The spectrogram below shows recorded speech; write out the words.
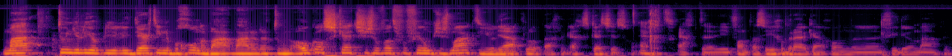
maar toen jullie op jullie dertiende begonnen, wa- waren er toen ook al sketches of wat voor filmpjes maakten jullie? ja, klopt. Eigenlijk echt sketches. Gewoon. Echt? Echt eh, je fantasie gebruiken en gewoon eh, een video maken.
